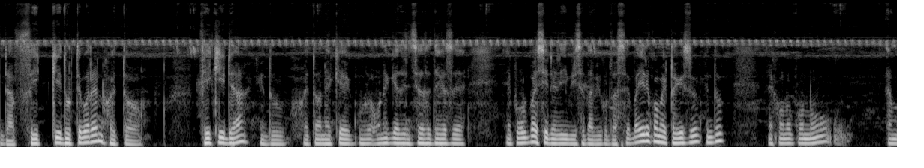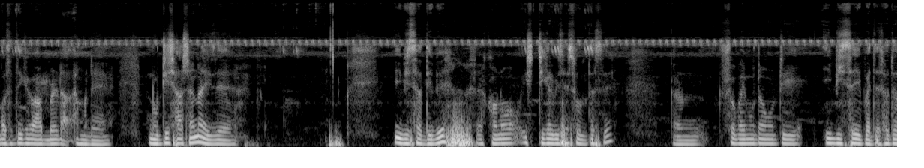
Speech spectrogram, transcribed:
এটা ফেককে ধরতে পারেন, হয়তো ফেকিটা কিন্তু হয়তো অনেকে অনেক এজেন্সি আছে, দেখেছে প্রল বাই সিটার এই ভিসা দাবি করতেছে, বা এরকম একটা কিছু, কিন্তু এখনও কোনো অ্যাম্বাসি থেকে আপডেট মানে নোটিশ আসে নাই যে ই ভিসা দিবে। এখনও স্টিকার ভিসা চলতেছে, কারণ সবাই মোটামুটি ই ভিসাই পাইতেছে। হয়তো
